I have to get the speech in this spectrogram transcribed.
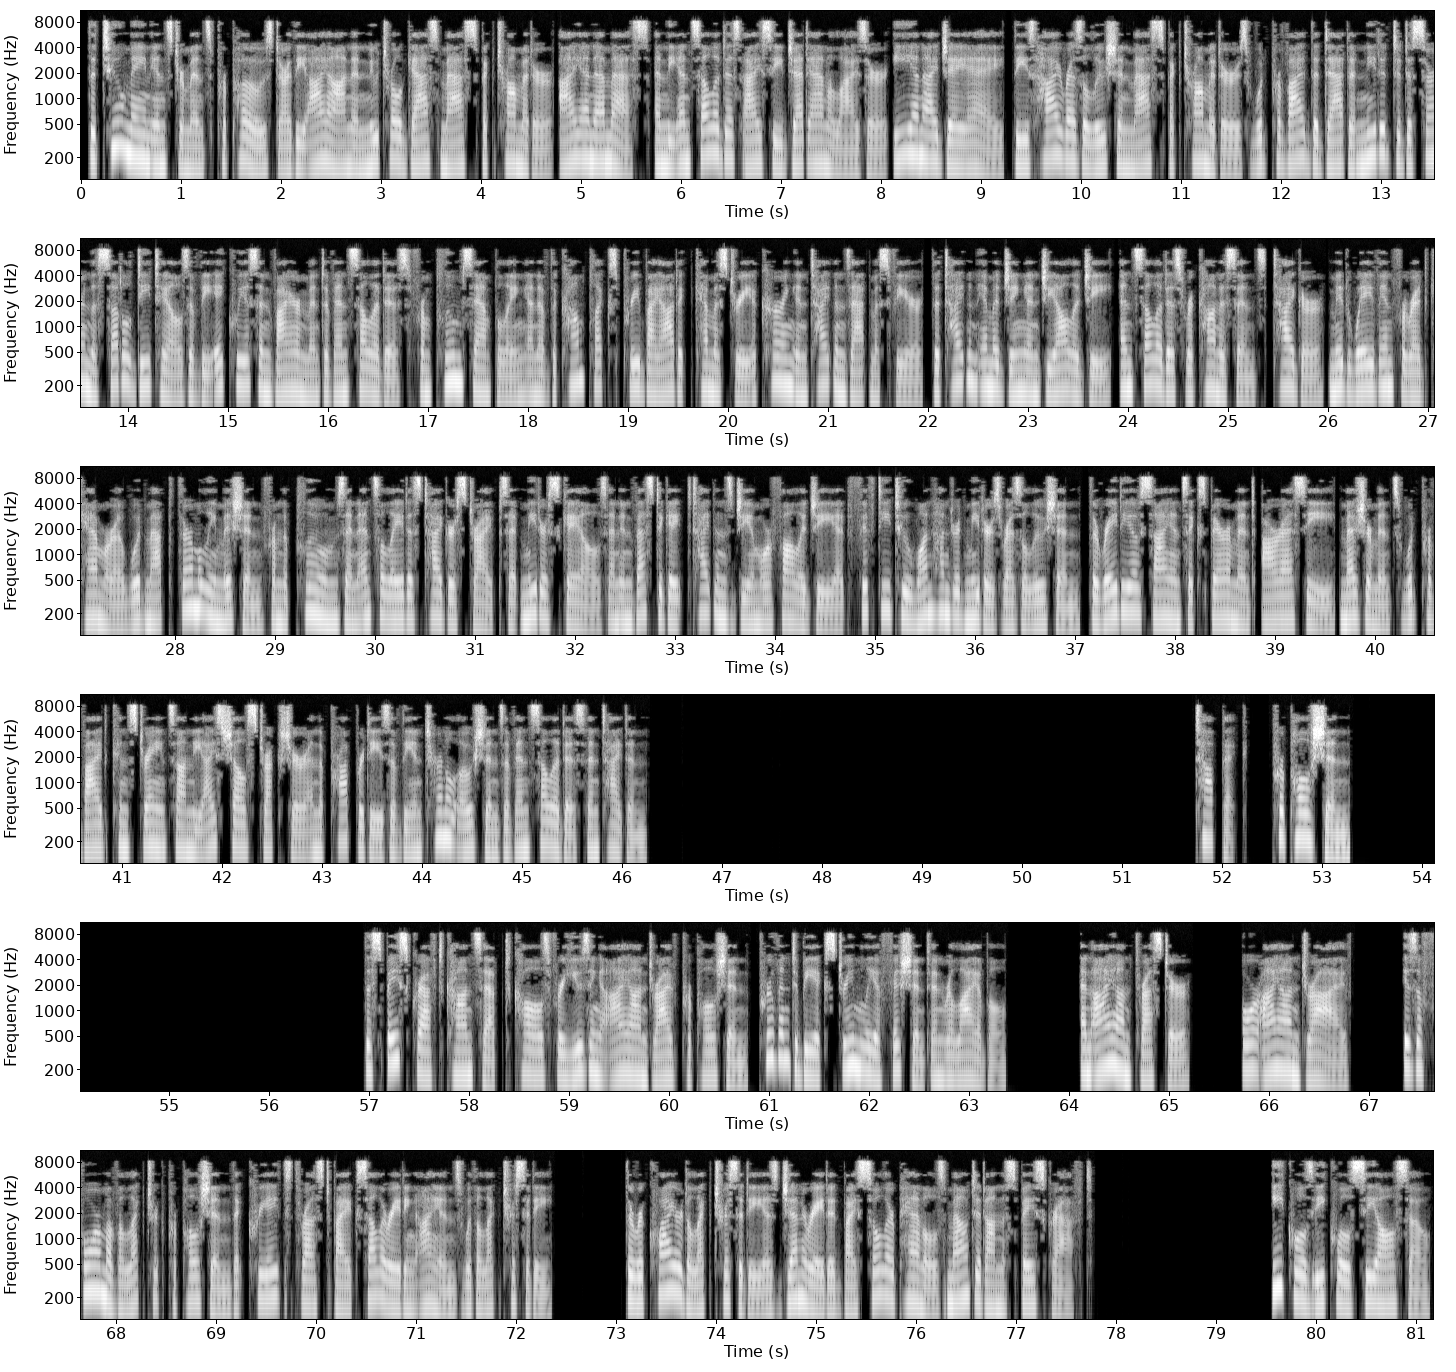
The two main instruments proposed are the Ion and Neutral Gas Mass Spectrometer and the Enceladus Icy Jet Analyzer .These high-resolution mass spectrometers would provide the data needed to discern the subtle details of the aqueous environment of Enceladus from plume sampling and of the complex prebiotic chemistry occurring in Titan's atmosphere. The Titan Imaging and Geology, Enceladus Reconnaissance mid-wave infrared camera would map thermal emission from the plumes and Enceladus tiger stripes at meter scales and investigate Titan's geomorphology at 50 to 100 meters resolution. The Radio Science Experiment (RSE) measurements would provide constraints on the ice shell structure and the properties of the internal oceans of Enceladus and Titan. Topic: Propulsion The spacecraft concept calls for using ion drive propulsion, proven to be extremely efficient and reliable. An ion thruster—or ion drive—is a form of electric propulsion that creates thrust by accelerating ions with electricity. The required electricity is generated by solar panels mounted on the spacecraft. See also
